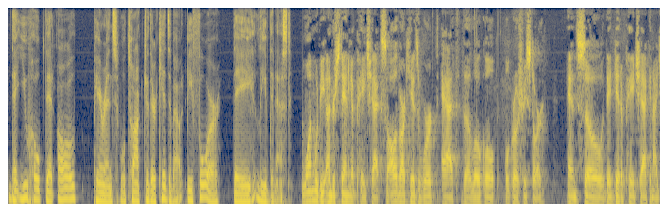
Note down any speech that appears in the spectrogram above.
that you hope that all parents will talk to their kids about before they leave the nest? One would be understanding a paycheck. So all of our kids worked at the local grocery store. And so they'd get a paycheck and I'd,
